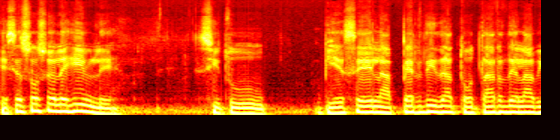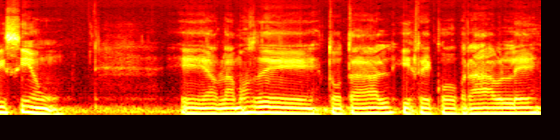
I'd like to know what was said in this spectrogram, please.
Ese socio elegible, si tuviese la pérdida total de la visión, eh, hablamos de total, irrecobrable,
